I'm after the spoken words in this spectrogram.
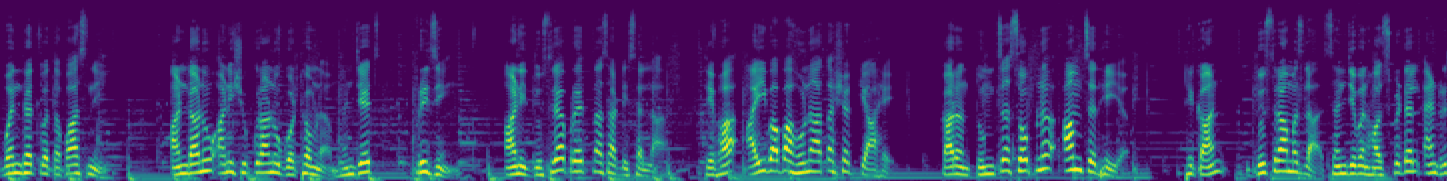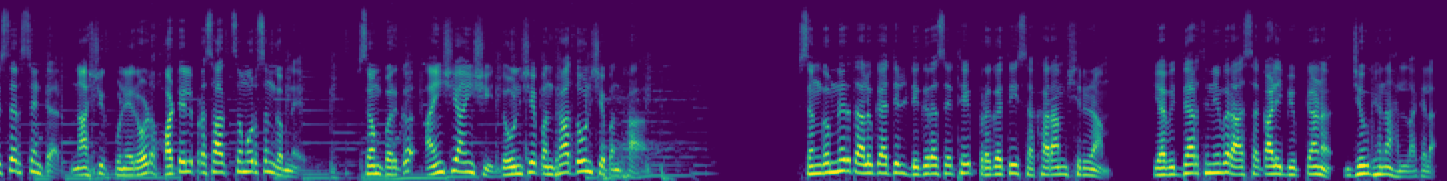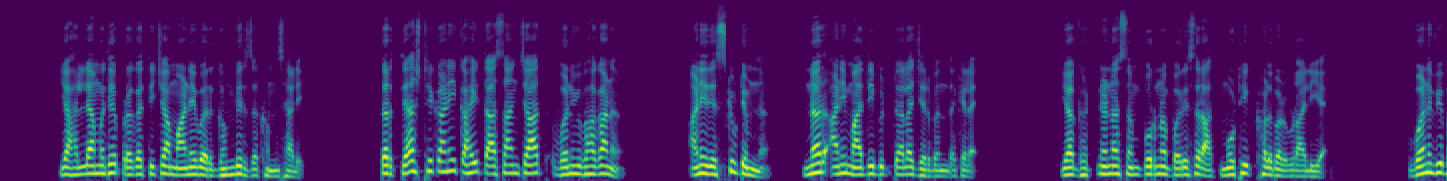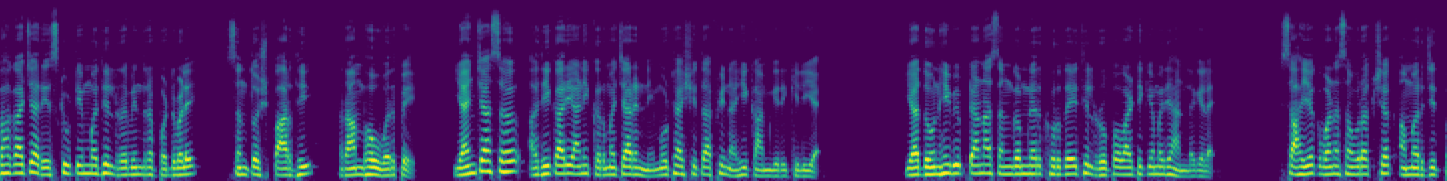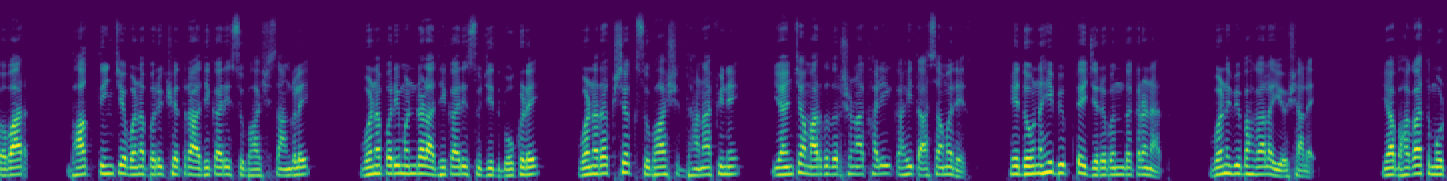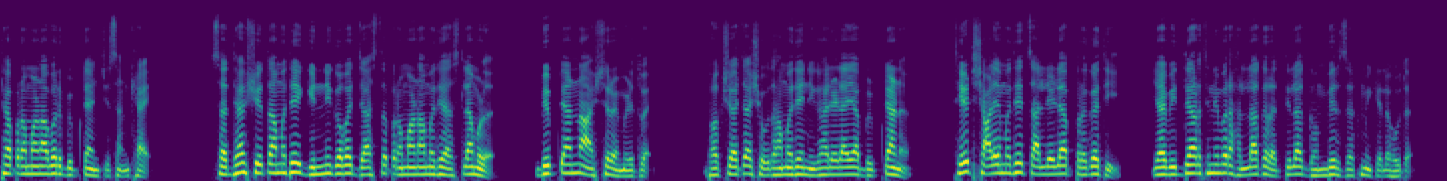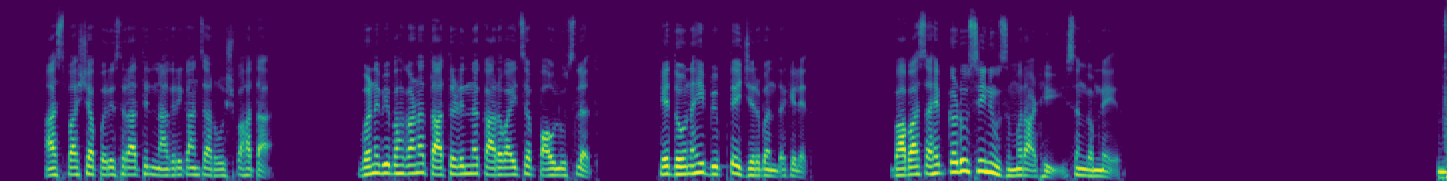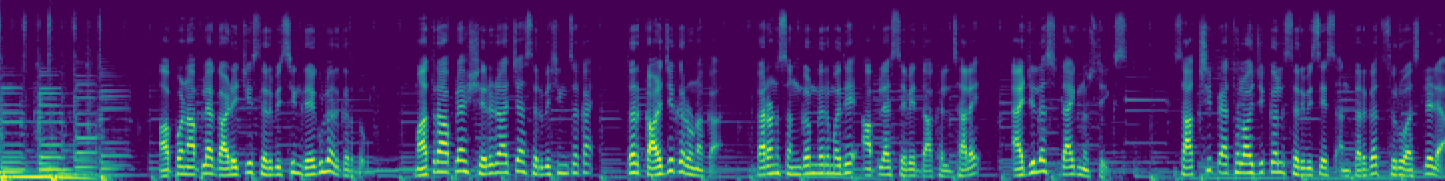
वंध्यत्व तपासणी अंडाणू आणि शुक्राणू गोठवणं म्हणजेच फ्रीजिंग आणि दुसऱ्या प्रयत्नासाठी सल्ला. तेव्हा आई बाबा होणं आता शक्य आहे. कारण तुमचं स्वप्न आमचं ध्येय. ठिकाण दुसरा मजला Sanjeevan hospital and research centre Nashik Pune road hotel Prasad समोर संगमनेर. संपर्क ऐंशी ऐंशी दोनशे पंधरा दोनशे पंधरा. संगमनेर तालुक्यातील डिग्रस येथे प्रगती सखाराम श्रीराम या विद्यार्थिनीवर आज सकाळी बिबट्यानं जीवघेणा हल्ला केला. या हल्ल्यामध्ये प्रगतीच्या मानेवर गंभीर जखम झाली. तर त्याच ठिकाणी काही तासांच्या आत वनविभागानं आणि रेस्क्यू टीमनं नर आणि मादी बिबट्याला जेरबंद केलाय. या घटनेनं संपूर्ण परिसरात मोठी खळबळ उडाली आहे. वन विभागाच्या रेस्क्यू टीममधील रवींद्र पडवळे संतोष पारधी रामभाऊ वरपे यांच्यासह अधिकारी आणि कर्मचाऱ्यांनी मोठ्या शिताफीनं ही कामगिरी केली आहे. या दोन्ही बिबट्यांना संगमनेर खुर्द येथील रोपवाटिकेमध्ये आणलं गेलंय. सहाय्यक वनसंरक्षक अमरजित पवार भाग तीनचे वनपरिक्षेत्र अधिकारी सुभाष सांगळे वनपरिमंडळ अधिकारी सुजित बोकडे वनरक्षक सुभाष धानाफिने यांच्या मार्गदर्शनाखाली काही तासामध्येच हे दोनही बिबटे जेरबंद करण्यात वन विभागाला यश आलंय. या भागात मोठ्या प्रमाणावर बिबट्यांची संख्या आहे. सध्या शेतामध्ये गिन्नी गवत जास्त प्रमाणामध्ये असल्यामुळं बिबट्यांना आश्रय मिळतोय. भक्ष्याच्या शोधामध्ये निघालेल्या या बिबट्यानं थेट शाळेमध्ये चाललेल्या प्रगती या विद्यार्थिनीवर हल्ला करत तिला गंभीर जखमी केलं होतं. आसपासच्या परिसरातील नागरिकांचा रोष पाहता वन विभागानं तातडीनं कारवाईचं पाऊल उचलत हे दोनही बिबटे जेरबंद केलेत. Babasaheb Kadu C news Marathi Sangamner. आपण आपल्या गाडीची सर्व्हिसिंग रेग्युलर करतो. मात्र आपल्या शरीराच्या सर्व्हिसिंगचं काय? तर काळजी करू नका कारण संगमनेरमध्ये आपल्या सेवेत दाखल झालंय Agilus Diagnostics. Sakshi pathological services अंतर्गत सुरू असलेल्या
